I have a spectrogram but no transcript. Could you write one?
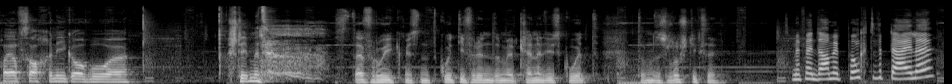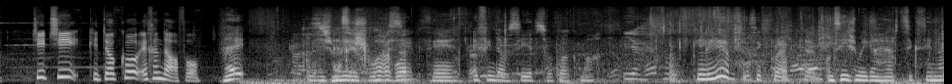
kann ja auf Sachen eingehen, die äh, stimmen. Es darf ruhig, wir sind gute Freunde, wir kennen uns gut, darum war es lustig. Wir fangen an mit Punkten verteilen. Chichi, Kitoko, ich kann anfangen. Hey, das ist Es mega ist gut. Ich finde auch sie hat es so gut gemacht. Ja, ich habe geliebt, wie sie gerappt hat. Und sie war mega herzig. Ne?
